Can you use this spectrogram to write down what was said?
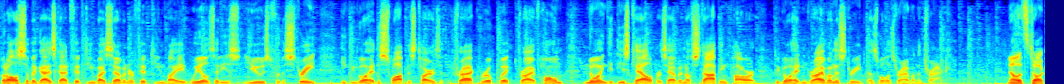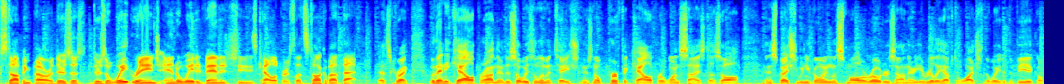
but also if a guy's got 15 by 7 or 15 by 8 wheels that he's used for the street, he can go ahead and swap his tires at the track real quick, drive home, knowing that these calipers have enough stopping power to go ahead and drive on the street as well as drive on the track. Now let's talk stopping power. There's a there's a weight range and a weight advantage to these calipers. Let's talk about that. That's correct. With any caliper on there, there's always a limitation. There's no perfect caliper, one size does all. And especially when you're going with smaller rotors on there, you really have to watch the weight of the vehicle.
